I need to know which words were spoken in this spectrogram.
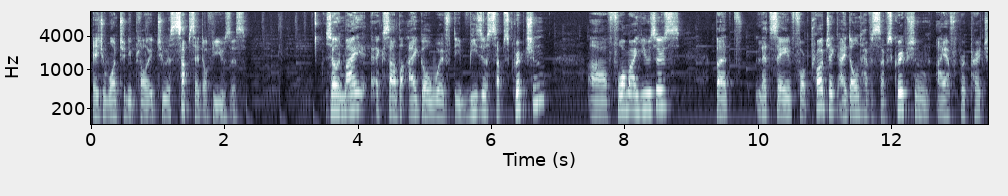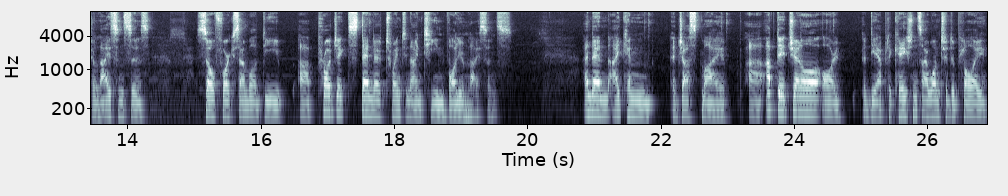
that you want to deploy to a subset of users. So in my example, I go with the Visio subscription uh, for my users, but let's say for project, I don't have a subscription, I have perpetual licenses. So for example, the uh, project standard 2019 volume license. And then I can adjust my uh, update channel or the applications I want to deploy.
